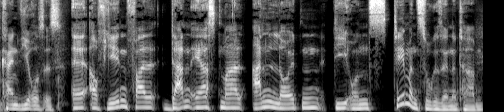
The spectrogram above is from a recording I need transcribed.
kein Virus ist? Äh, auf jeden Fall dann erstmal an Leuten, die uns Themen zugesendet haben.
